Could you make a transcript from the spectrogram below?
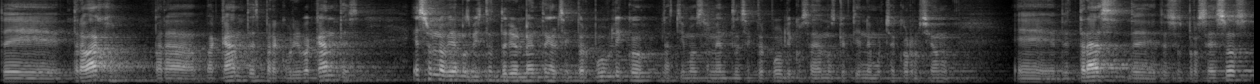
de trabajo, para vacantes, para cubrir vacantes. Eso lo habíamos visto anteriormente en el sector público. Lastimosamente el sector público sabemos que tiene mucha corrupción eh, detrás de, sus procesos.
